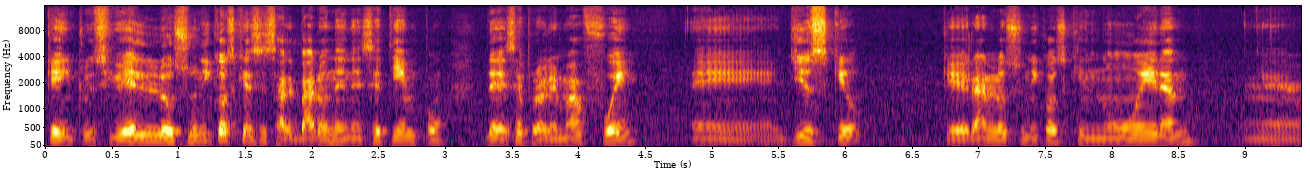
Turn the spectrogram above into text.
que inclusive los únicos que se salvaron en ese tiempo de ese problema fue eh, que eran los únicos que no eran eh,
